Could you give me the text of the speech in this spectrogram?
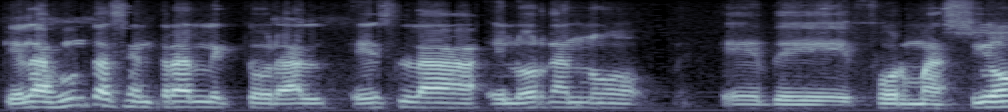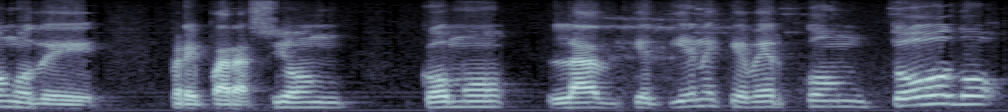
que la Junta Central Electoral es la, el órgano eh, de formación o de preparación como la que tiene que ver con todo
